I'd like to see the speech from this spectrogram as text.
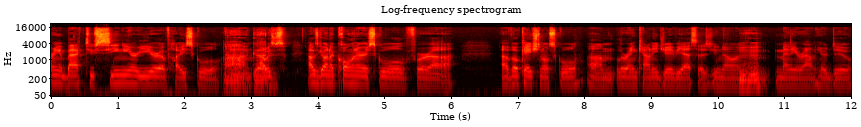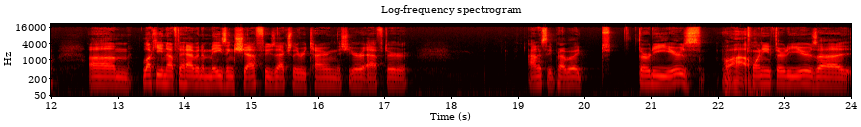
bring it back to senior year of high school. Um, Ah, good. I was I was going to culinary school for uh, a vocational school, um, Lorain County JVS, as you know, and, Mm-hmm. many around here do. Um, lucky enough to have an amazing chef who's actually retiring this year after, honestly, probably like 30 years Wow. 20 30 years uh,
